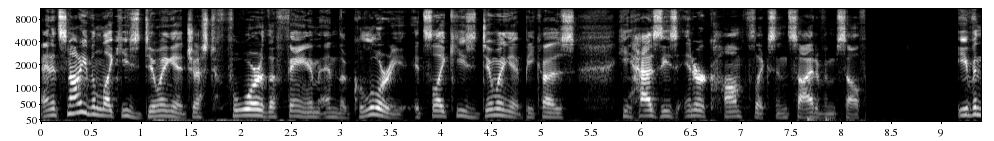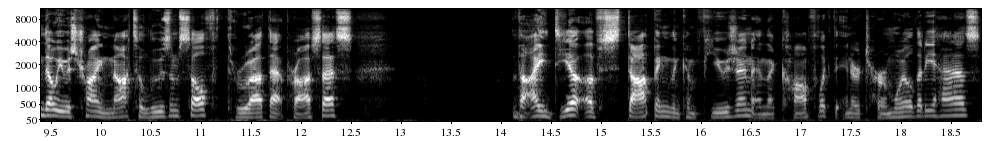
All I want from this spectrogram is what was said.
And it's not even like he's doing it just for the fame and the glory. It's like he's doing it because he has these inner conflicts inside of himself. Even though he was trying not to lose himself throughout that process, the idea of stopping the confusion and the conflict, the inner turmoil that he has,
